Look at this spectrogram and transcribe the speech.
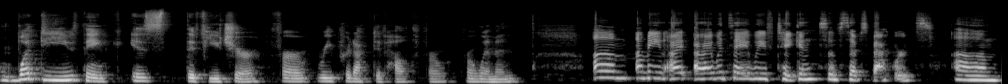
what do you think is the future for reproductive health for, for women? Um, I mean, I, I would say we've taken some steps backwards. Um,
